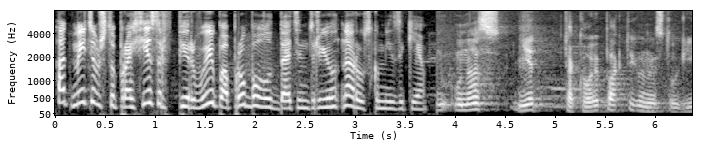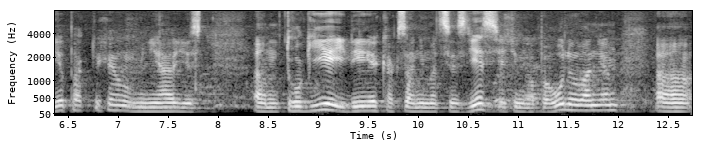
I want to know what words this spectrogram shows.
Отметим, что профессор впервые попробовал дать интервью на русском языке. У нас нет такой практики, у нас другие практики. У меня есть э, другие идеи, как заниматься здесь этим оборудованием. Э,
